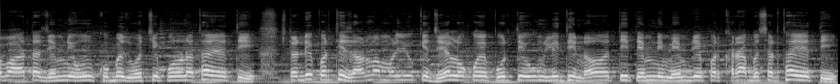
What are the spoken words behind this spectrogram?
એવા હતા જેમની ઊંઘ ખૂબ જ ઓછી પૂર્ણ થઈ હતી. સ્ટડી પરથી જાણવા મળ્યું કે જે લોકોએ પૂરતી ઊંઘ લીધી ન હતી તેમની મેમરી પર ખરાબ અસર થઈ હતી.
